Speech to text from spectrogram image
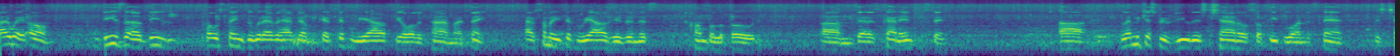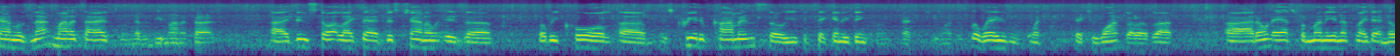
By the way, oh, these uh, these postings or whatever have get different reality all the time. I think I have so many different realities in this humble abode um, that is kind of interesting. Uh, let me just review this channel so people understand. This channel is not monetized. Will never be monetized. Uh, it didn't start like that. This channel is uh, what we call uh, is Creative Commons. So you can take anything from that you want, whatever that you want, blah blah blah. Uh, I don't ask for money or nothing like that. No,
